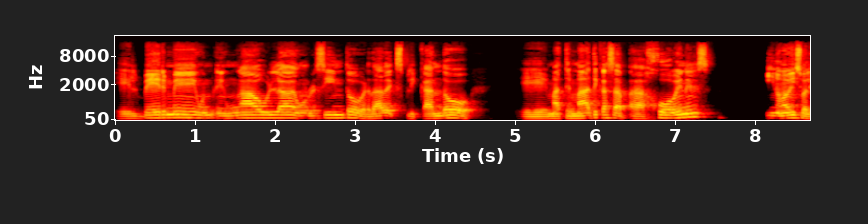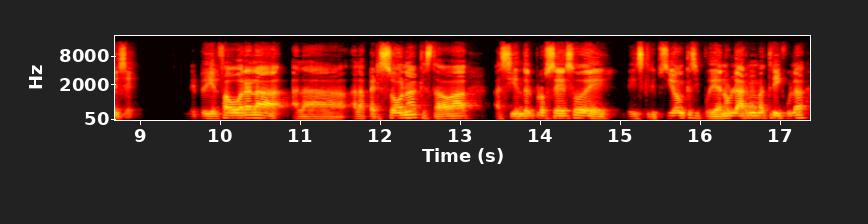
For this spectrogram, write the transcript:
el verme en un aula, en un recinto, ¿verdad? Explicando eh, matemáticas a, jóvenes y no me visualicé. Le pedí el favor a la, a la, a la persona que estaba haciendo el proceso de, de, inscripción, que si podía anular mi matrícula.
